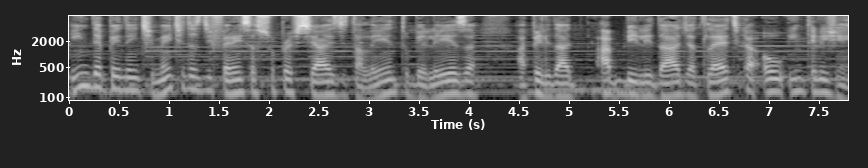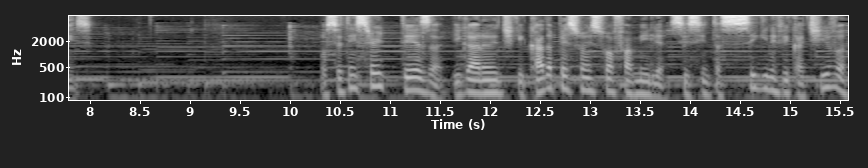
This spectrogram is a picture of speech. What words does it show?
independentemente das diferenças superficiais de talento, beleza, habilidade, habilidade atlética ou inteligência. Você tem certeza e garante que cada pessoa em sua família se sinta significativa?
